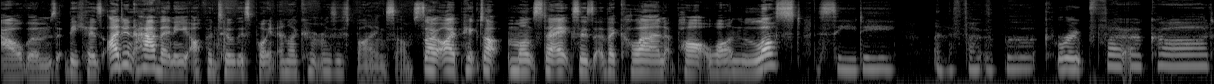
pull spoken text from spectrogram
albums because I didn't have any up until this point and I couldn't resist buying some. So I picked up Monsta X's The Clan Part 1 Lost, the CD, and the photo book, group photo card.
